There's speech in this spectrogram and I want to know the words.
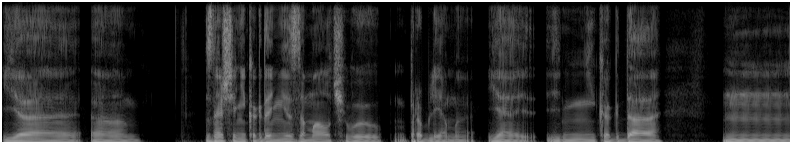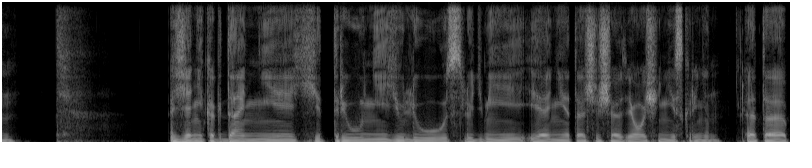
Я, э, знаешь, я никогда не замалчиваю проблемы. Я никогда я никогда не хитрю, не юлю с людьми, и они это ощущают. Я очень искренен. Это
